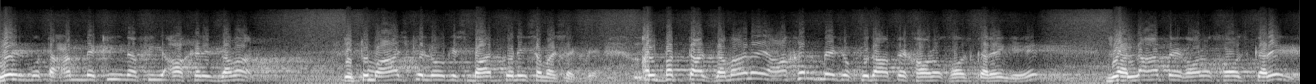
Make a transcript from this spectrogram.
للمتعمقین فی آخر الزمان۔ کہ تم آج کے لوگ اس بات کو نہیں سمجھ سکتے۔ البتہ زمانہ آخر میں جو خدا پہ خور و خوض کریں گے، جو اللہ پہ غور و خوض کریں گے،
